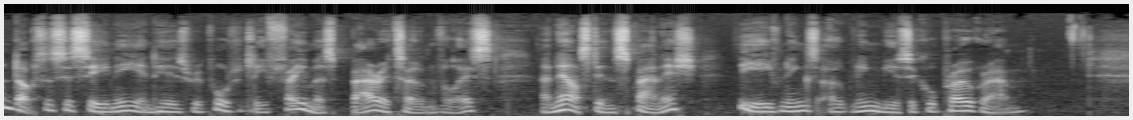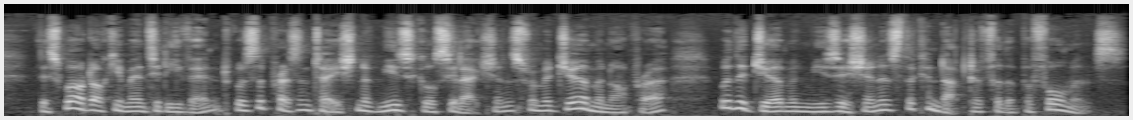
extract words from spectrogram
and Dr. Susini, in his reportedly famous baritone voice, announced in Spanish the evening's opening musical program. This well documented event was the presentation of musical selections from a German opera with a German musician as the conductor for the performance.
